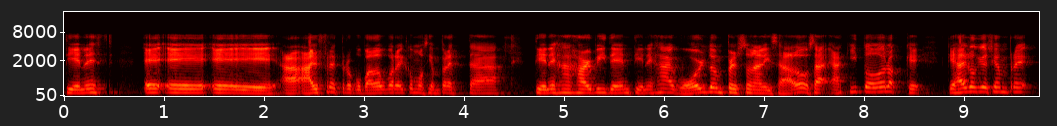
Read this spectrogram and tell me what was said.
tienes eh, eh, eh, a Alfred preocupado por él como siempre está, tienes a Harvey Dent, tienes a Gordon personalizado, o sea, aquí todo lo que, que es algo que yo siempre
